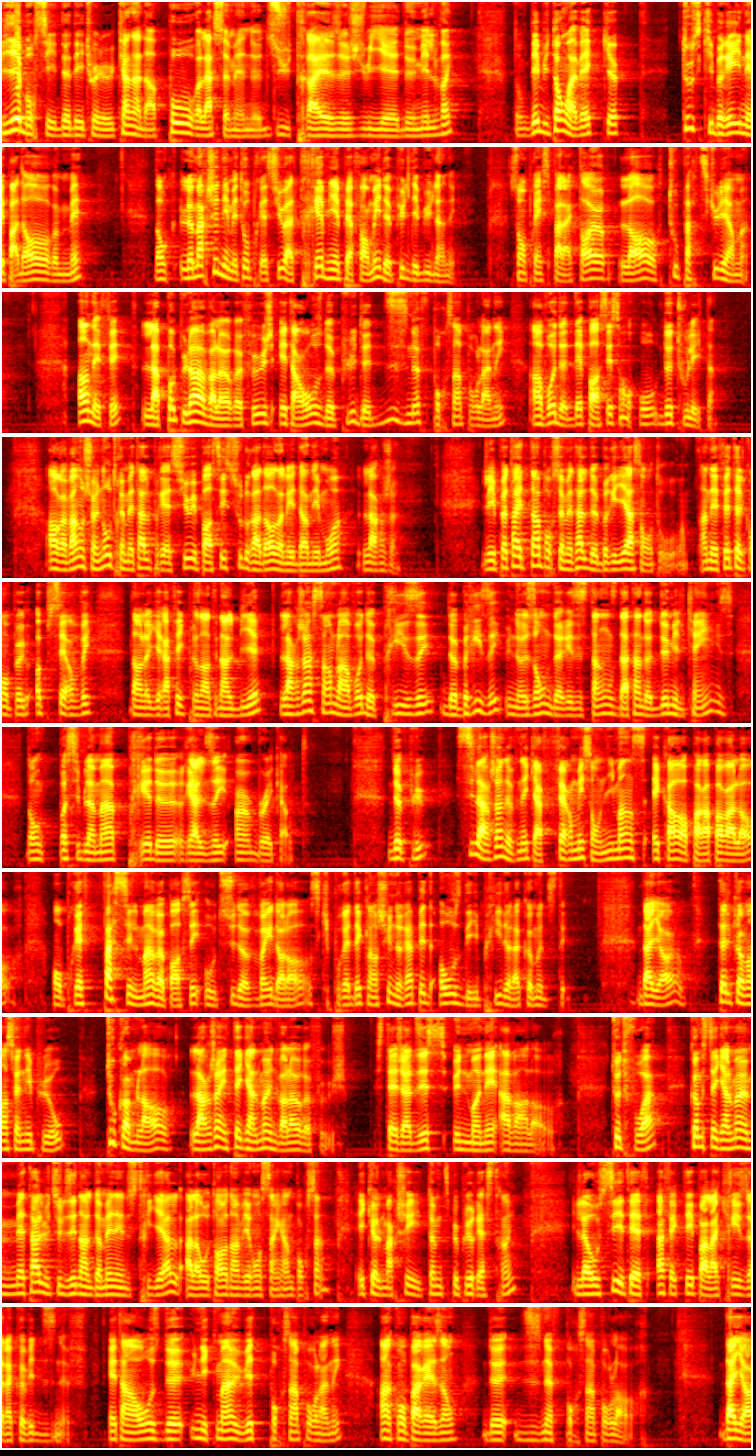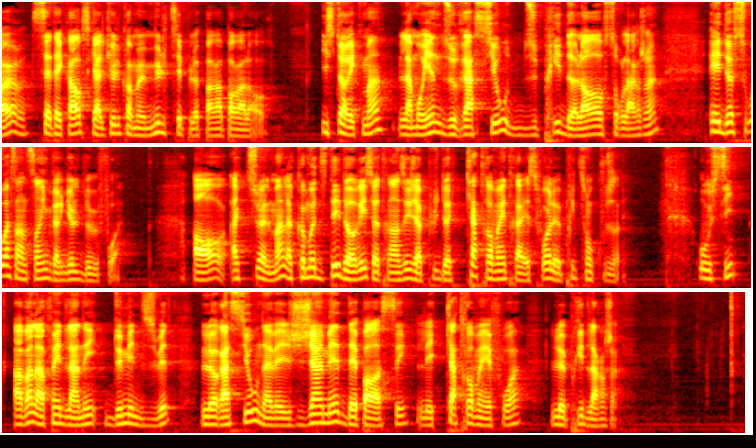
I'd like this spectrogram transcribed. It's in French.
Billet boursier de Daytrader Canada pour la semaine du 13 juillet 2020. Donc débutons avec tout ce qui brille n'est pas d'or, mais... Donc le marché des métaux précieux a très bien performé depuis le début de l'année. Son principal acteur, l'or, tout particulièrement. En effet, la populaire valeur refuge est en hausse de plus de 19% pour l'année, en voie de dépasser son haut de tous les temps. En revanche, un autre métal précieux est passé sous le radar dans les derniers mois, l'argent. Il est peut-être temps pour ce métal de briller à son tour. En effet, tel qu'on peut observer dans le graphique présenté dans le billet, l'argent semble en voie de briser, une zone de résistance datant de 2015, donc possiblement près de réaliser un breakout. De plus, si l'argent ne venait qu'à fermer son immense écart par rapport à l'or, on pourrait facilement repasser au-dessus de 20 ce qui pourrait déclencher une rapide hausse des prix de la commodité. D'ailleurs, tel que mentionné plus haut, tout comme l'or, l'argent est également une valeur refuge. C'était jadis une monnaie avant l'or. Toutefois, comme c'est également un métal utilisé dans le domaine industriel à la hauteur d'environ 50% et que le marché est un petit peu plus restreint, il a aussi été affecté par la crise de la COVID-19, étant en hausse de uniquement 8% pour l'année en comparaison de 19% pour l'or. D'ailleurs, cet écart se calcule comme un multiple par rapport à l'or. Historiquement, la moyenne du ratio du prix de l'or sur l'argent est de 65,2 fois. Or, actuellement, la commodité dorée se transige à plus de 93 fois le prix de son cousin. Aussi, avant la fin de l'année 2018, le ratio n'avait jamais dépassé les 80 fois le prix de l'argent.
